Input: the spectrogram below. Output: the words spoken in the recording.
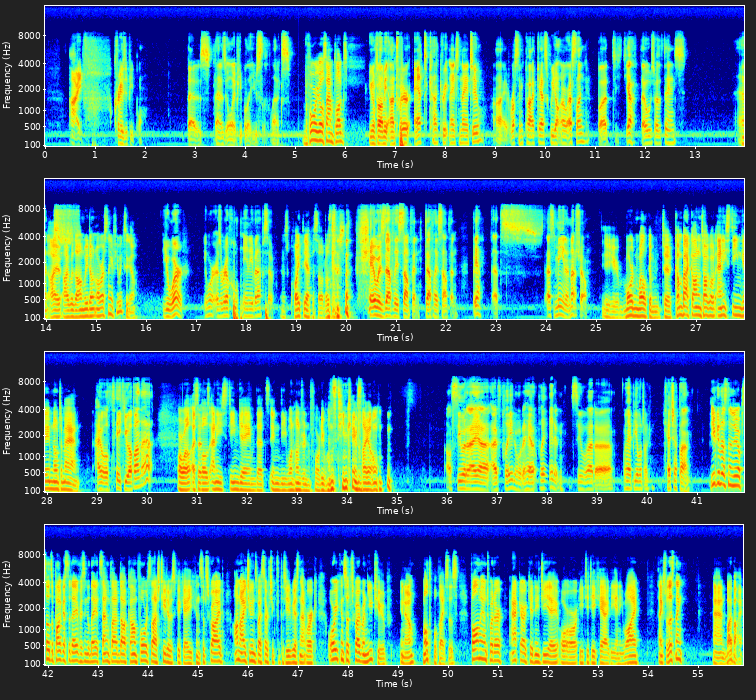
I crazy people. That is that is the only people that use Linux. Before we go, Sam plugs. You can follow me on Twitter at Concrete1992. I have a wrestling podcast. We don't know wrestling, but yeah, those are the things. And I, I was on We Don't Know Wrestling a few weeks ago. You were. You were. It was a real hoot of an episode. It was quite the episode, wasn't it? It was definitely something. Definitely something. But yeah, that's that's me in a nutshell. You're more than welcome to come back on and talk about any Steam game known to man. I will take you up on that. Or, well, I suppose any Steam game that's in the 141 Steam games I own. I'll see what I uh, I've played and what I haven't played, and see what uh I might be able to catch up on. You can listen to new episodes of Podcast A Day every single day at soundcloud.com forward slash TWSKK. You can subscribe on iTunes by searching for the TWS Network, or you can subscribe on YouTube, you know, multiple places. Follow me on Twitter, at GarrettKidney, G-A or E-T-T-K-I-D-N-E-Y. Thanks for listening, and bye-bye.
